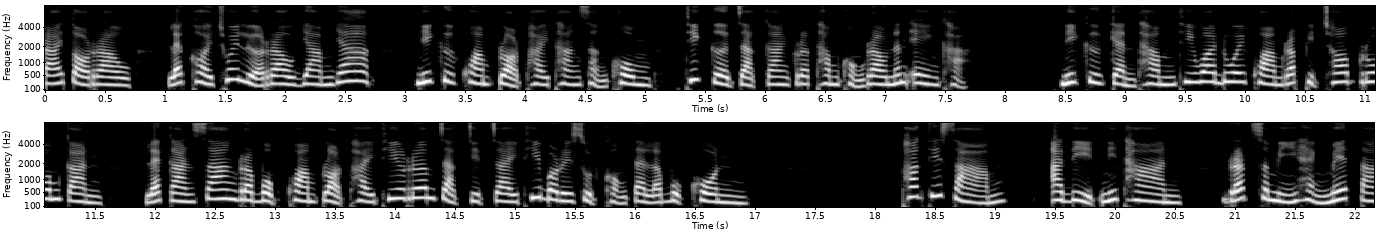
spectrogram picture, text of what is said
ร้ายต่อเรา และคอยช่วยเหลือเรายามยาก นี่คือความปลอดภัยทางสังคมที่เกิดจากการกระทำของเรานั่นเองค่ะ นี่คือแก่นธรรมที่ว่าด้วยความรับผิดชอบร่วมกัน และการสร้างระบบความปลอดภัยที่เริ่มจากจิตใจที่บริสุทธิ์ของแต่ละบุคคล ภาคที่ 3 อดีตนิทาน รัศมีแห่งเมตตา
